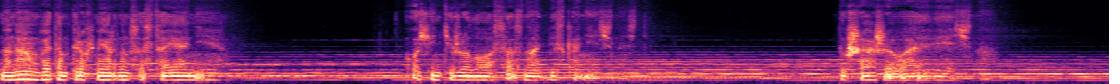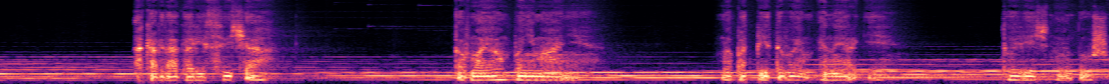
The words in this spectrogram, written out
Но нам в этом трехмерном состоянии очень тяжело осознать бесконечность. Душа живая вечно. А когда горит свеча, то в моем понимании мы подпитываем энергией ту вечную душу,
